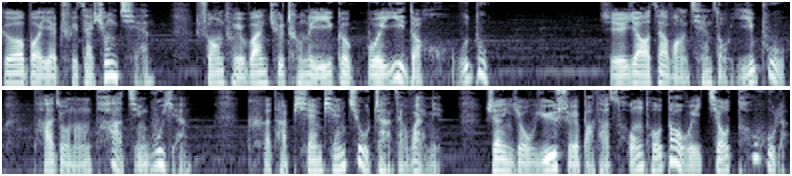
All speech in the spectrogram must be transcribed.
胳膊也垂在胸前，双腿弯曲成了一个诡异的弧度。只要再往前走一步，他就能踏进屋檐，可他偏偏就站在外面，任由雨水把他从头到尾浇透了。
